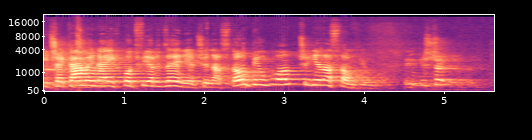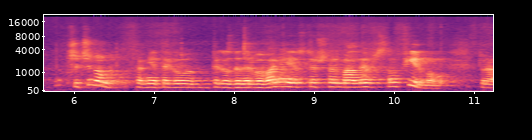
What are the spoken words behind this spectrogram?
i czekamy na ich potwierdzenie, czy nastąpił błąd, czy nie nastąpił. Jeszcze przyczyną pewnie tego, tego zdenerwowania jest też ten manewr z tą firmą, która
